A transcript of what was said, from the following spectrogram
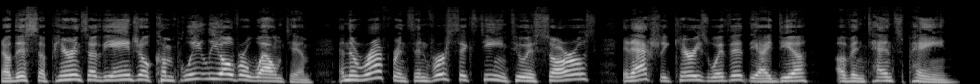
Now, this appearance of the angel completely overwhelmed him, and the reference in verse 16 to his sorrows, it actually carries with it the idea of intense pain.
